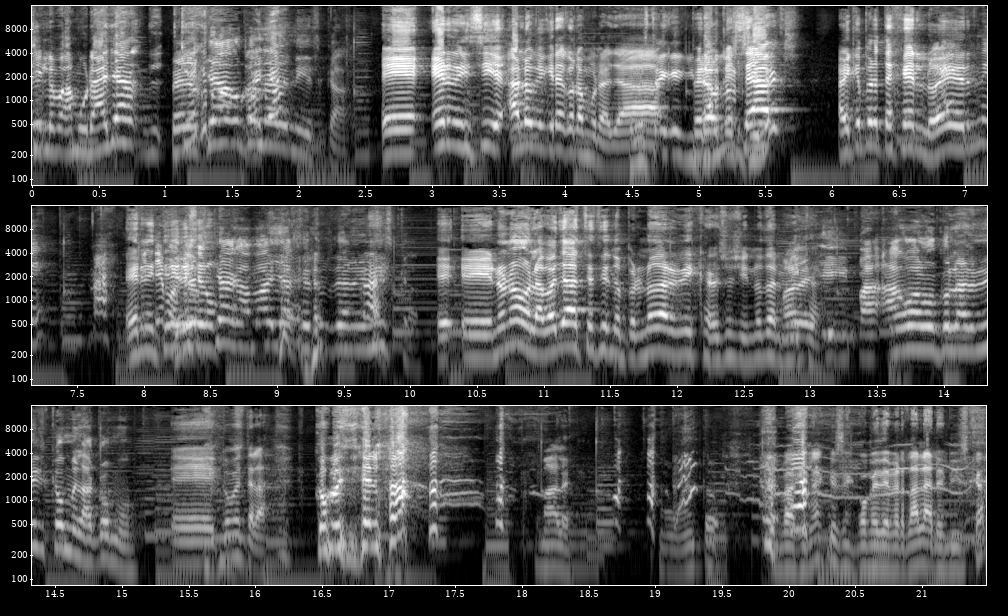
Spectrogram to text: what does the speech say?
Si la muralla. ¿Pero ¿quieres qué que hago con la arenisca? Eh, Ernie, sí, haz lo que quiera con la ¿Pero muralla. hay que Pero que sea. Hay que protegerlo, ¿eh, Ernie? ¿Quieres que haga valla Jesús de arenisca? Eh, eh, no, no, la valla la estoy haciendo, pero no de arenisca, eso sí, no de arenisca. Vale, y pa- hago algo con la arenisca o me la como. Eh, cómetela. Cómetela. Vale. ¿Te imaginas que se come de verdad la arenisca?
